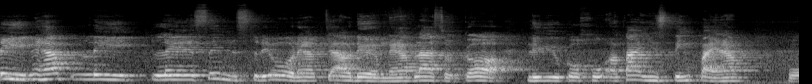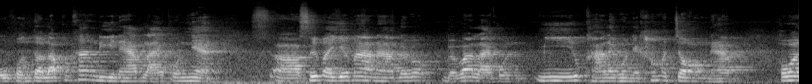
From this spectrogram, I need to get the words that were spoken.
ลีกนะครับลีกเลซินสตูดิโอนะครับ เจ้าเดิมนะครับ ล่าสุดก็รีวิวโกคูอัลต้าอินสติ้งไปนะครับโหผลตอบรับค่อนข้างดีนะครับ หลายคนเนี่ยซื้อไปเยอะมากนะครับ แล้วก็แบบว่าหลายคนมีลูกค้าหลายคนเนี่ยเข้ามาจองนะครับ ราะว่า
